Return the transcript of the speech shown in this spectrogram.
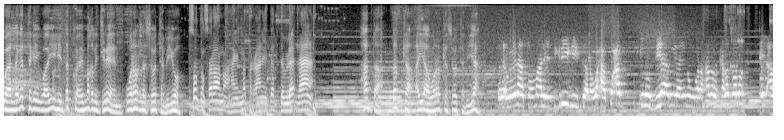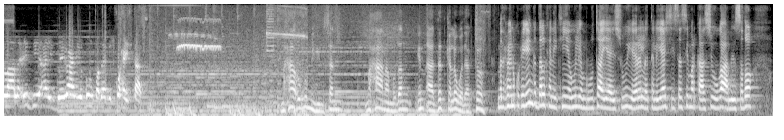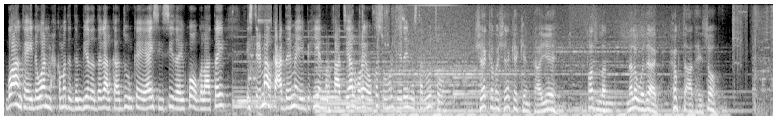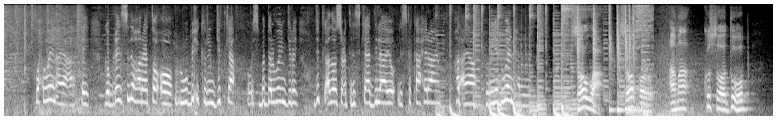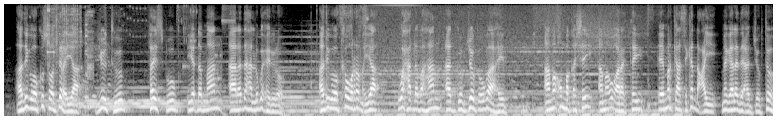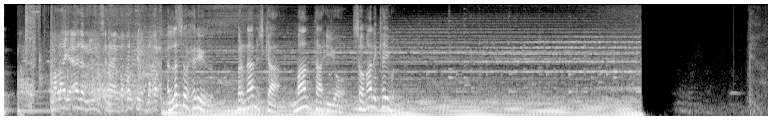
waa laga tegay waayihii dadku ay maqli jireen warar la soo tabiyo. Soddon sanaanu ahayn mataqaanay dad dawladlaana hadda dadka ayaa wararka soo tabiya. Madaxweynaha soomaaliya digriigiisana waxaa ku cad inuu diyaar u yahay inuu wada hadal kala galo cid allaale ciddii ay deegaan iyo dhul badeed isku haystaan. Maxaa ugu muhiimsan maxaana mudan in aad dadka la wadaagto? Madaxweyne ku-xigeenka dalkani kenya william ruuto ayaa isugu yeeray la taliyaashiisa si markaasi uga aninsado go'aanka ay dhowaan maxkamadda dembiyada dagaalka adduunka ee i c c da ay ku ogolaatay isticmaalka cadeymo ay bixiyeen markhaatiyaal hore oo ka soo horjeeday master ruuto sheekaba sheeka keentaaye fadlan nala wadaag xogta aad hayso. Wax weyn ayaa arkay gabdhay sidii horeeto oo lagu bixi karin jidka oo isbeddel weyn jiray. Jidka adoo socota liskaa dilaayo liska kaaxiraayo had ayaa xuriyad weyn helnay soo wac soo qor ama ku soo duub adigoo ku soo diraya youtube facebook iyo dhammaan aaladaha lagu xidhiiro adigoo ka warramaya waxa dhab ahaan aad goobjoogga uga ahayd ama u maqashay ama u aragtay ee markaasi ka dhacay magaalada aad joogto. Malayga aadaa loo iibsadaa boqolkiiba boqol. La soo xiriir barnaamijka maanta iyo somaali cable.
